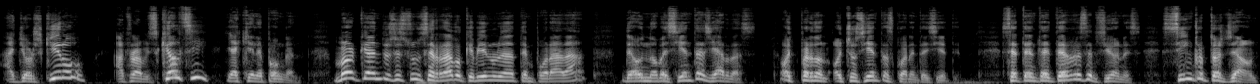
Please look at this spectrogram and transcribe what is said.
a George Kittle, a Travis Kelsey y a quien le pongan. Mark Andrews es un cerrado que viene una temporada de 900 yardas perdón, 847. 73 recepciones, 5 touchdowns.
